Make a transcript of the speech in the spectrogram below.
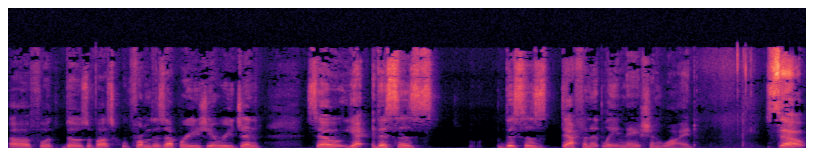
uh, for those of us who, from the Zaporizhia region. So yeah, this is this is definitely nationwide. So,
